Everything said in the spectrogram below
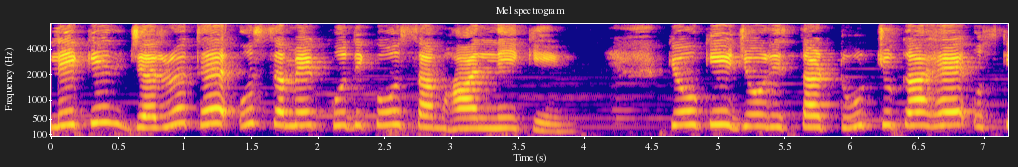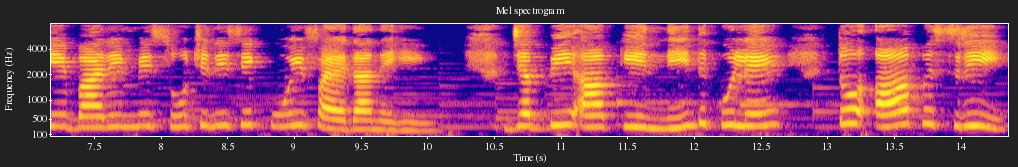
लेकिन ज़रूरत है उस समय खुद को संभालने की। क्योंकि जो रिश्ता टूट चुका है, उसके बारे में सोचने से कोई फ़ायदा नहीं। जब भी आपकी नींद खुले तो आप श्री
